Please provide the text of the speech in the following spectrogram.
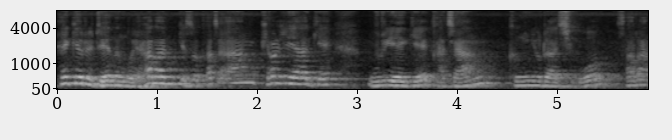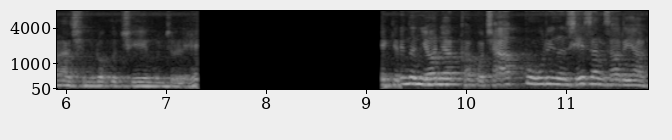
해결이 되는 거예요. 하나님께서 가장 편리하게 우리에게 가장 극률하시고 사랑하심으로 그 죄의 문제를 우리는 연약하고 자꾸 우리는 세상살이야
